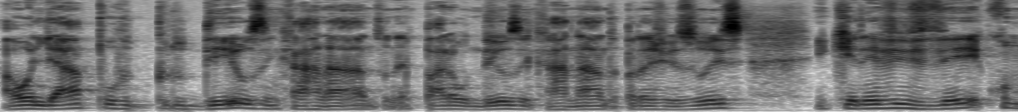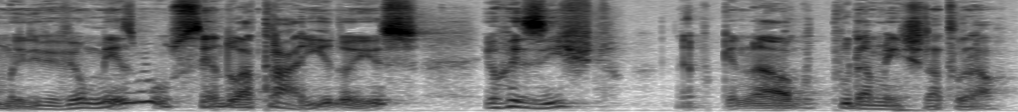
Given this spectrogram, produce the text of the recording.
a olhar para o Deus encarnado, né, para o Deus encarnado, para Jesus, e querer viver como ele viveu, mesmo sendo atraído a isso, eu resisto, né, porque não é algo puramente natural.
